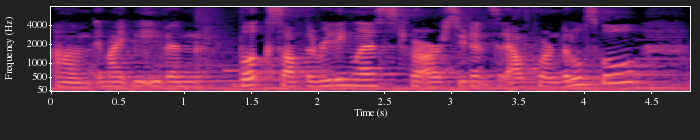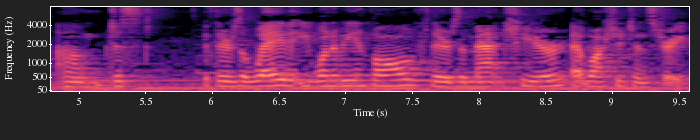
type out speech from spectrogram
Um, it might be even books off the reading list for our students at Alcorn Middle School. Um, just if there's a way that you want to be involved, there's a match here at Washington Street.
